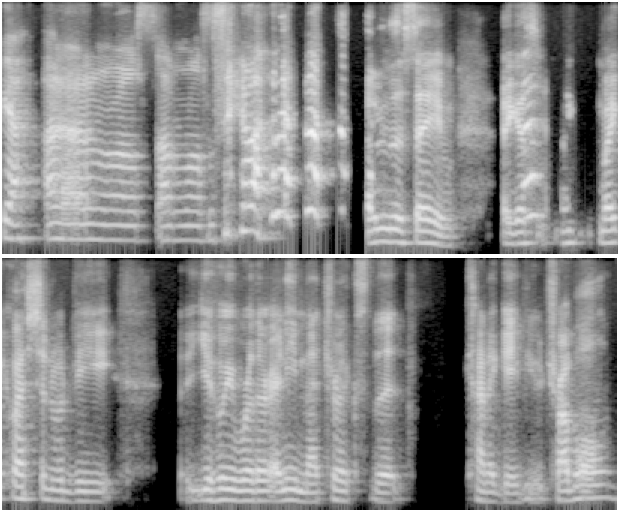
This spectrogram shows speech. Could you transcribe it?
Yeah, I I don't know what else, I don't know what else to say about it. I'm the same. I guess my, my question would be, Yui, were there any metrics that kind of gave you trouble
